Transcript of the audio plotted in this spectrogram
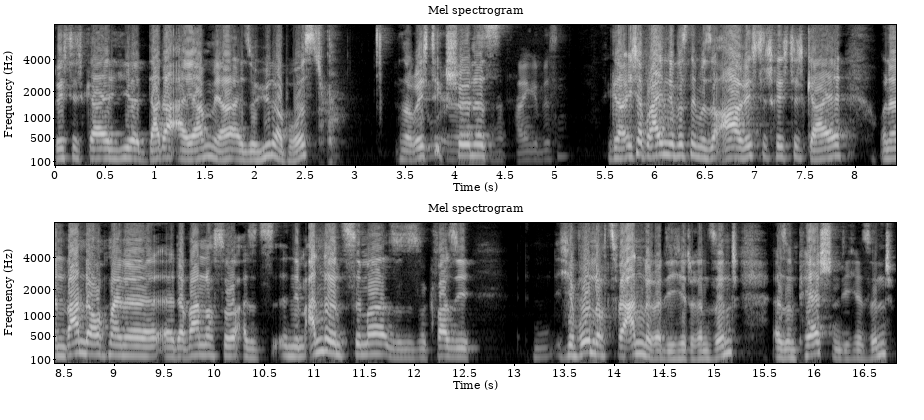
richtig geil, hier Dada Ayam, ja, also Hühnerbrust. So richtig schönes. Reingebissen? Genau, ich habe reingebissen immer so, ah, richtig, richtig geil. Und dann waren da auch meine, äh, da waren noch so, also in dem anderen Zimmer, also so quasi, hier wohnen noch zwei andere, die hier drin sind, also ein Pärchen, die hier sind.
